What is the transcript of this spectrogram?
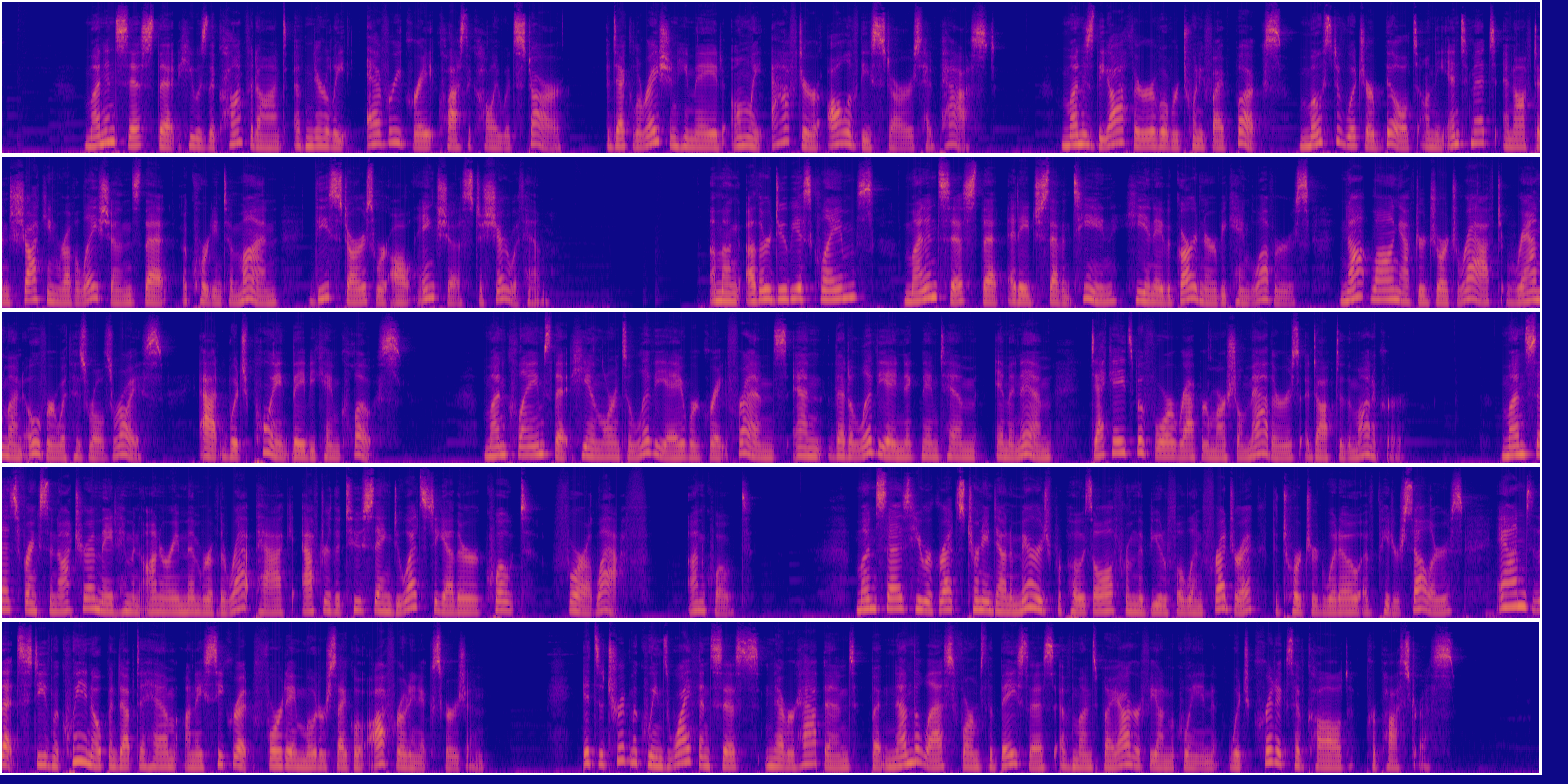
Munn insists that he was the confidant of nearly every great classic Hollywood star, a declaration he made only after all of these stars had passed. Munn is the author of over 25 books, most of which are built on the intimate and often shocking revelations that, according to Munn, these stars were all anxious to share with him. Among other dubious claims, Munn insists that at age 17, he and Ava Gardner became lovers, not long after George Raft ran Munn over with his Rolls Royce, at which point they became close. Munn claims that he and Laurence Olivier were great friends and that Olivier nicknamed him Eminem decades before rapper Marshall Mathers adopted the moniker. Munn says Frank Sinatra made him an honorary member of the Rat Pack after the two sang duets together, quote, for a laugh, unquote. Munn says he regrets turning down a marriage proposal from the beautiful Lynn Frederick, the tortured widow of Peter Sellers, and that Steve McQueen opened up to him on a secret four day motorcycle off roading excursion. It's a trip McQueen's wife insists never happened, but nonetheless forms the basis of Munn's biography on McQueen, which critics have called preposterous.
